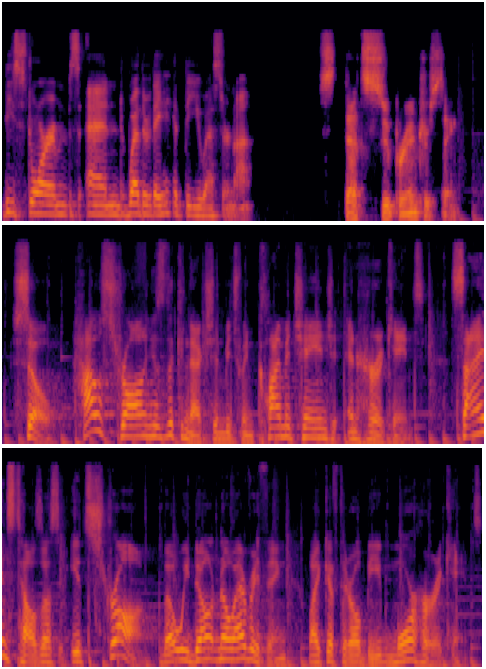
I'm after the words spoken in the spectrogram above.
these storms and whether they hit the U.S. or not. That's super interesting. So, how strong is the connection between climate change and hurricanes? Science tells us it's strong, though we don't know everything, like if there will be more hurricanes.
